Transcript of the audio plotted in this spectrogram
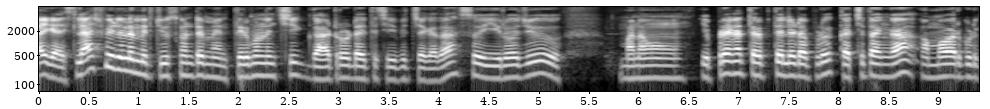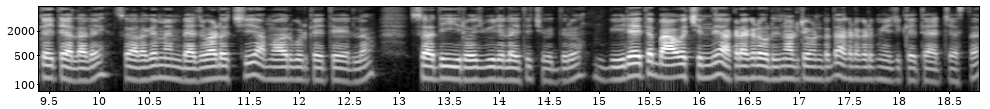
హాయ్ గాయస్ లాస్ట్ వీడియోలో మీరు చూసుకుంటే మేము తిరుమల నుంచి ఘాట్ రోడ్ అయితే చూపించా కదా. సో ఈరోజు మనం ఎప్పుడైనా తిరుపతి వెళ్ళేటప్పుడు ఖచ్చితంగా అమ్మవారి గుడికి అయితే వెళ్ళాలి. సో అలాగే మేము బెజవాడ వచ్చి అమ్మవారి గుడికి అయితే వెళ్ళాం. సో అది ఈరోజు వీడియోలో అయితే చూద్దరు. వీడియో అయితే బాగా వచ్చింది. అక్కడక్కడ ఒరిజినాలిటీ ఉంటుంది. అక్కడక్కడ మ్యూజిక్ అయితే యాడ్ చేస్తా.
